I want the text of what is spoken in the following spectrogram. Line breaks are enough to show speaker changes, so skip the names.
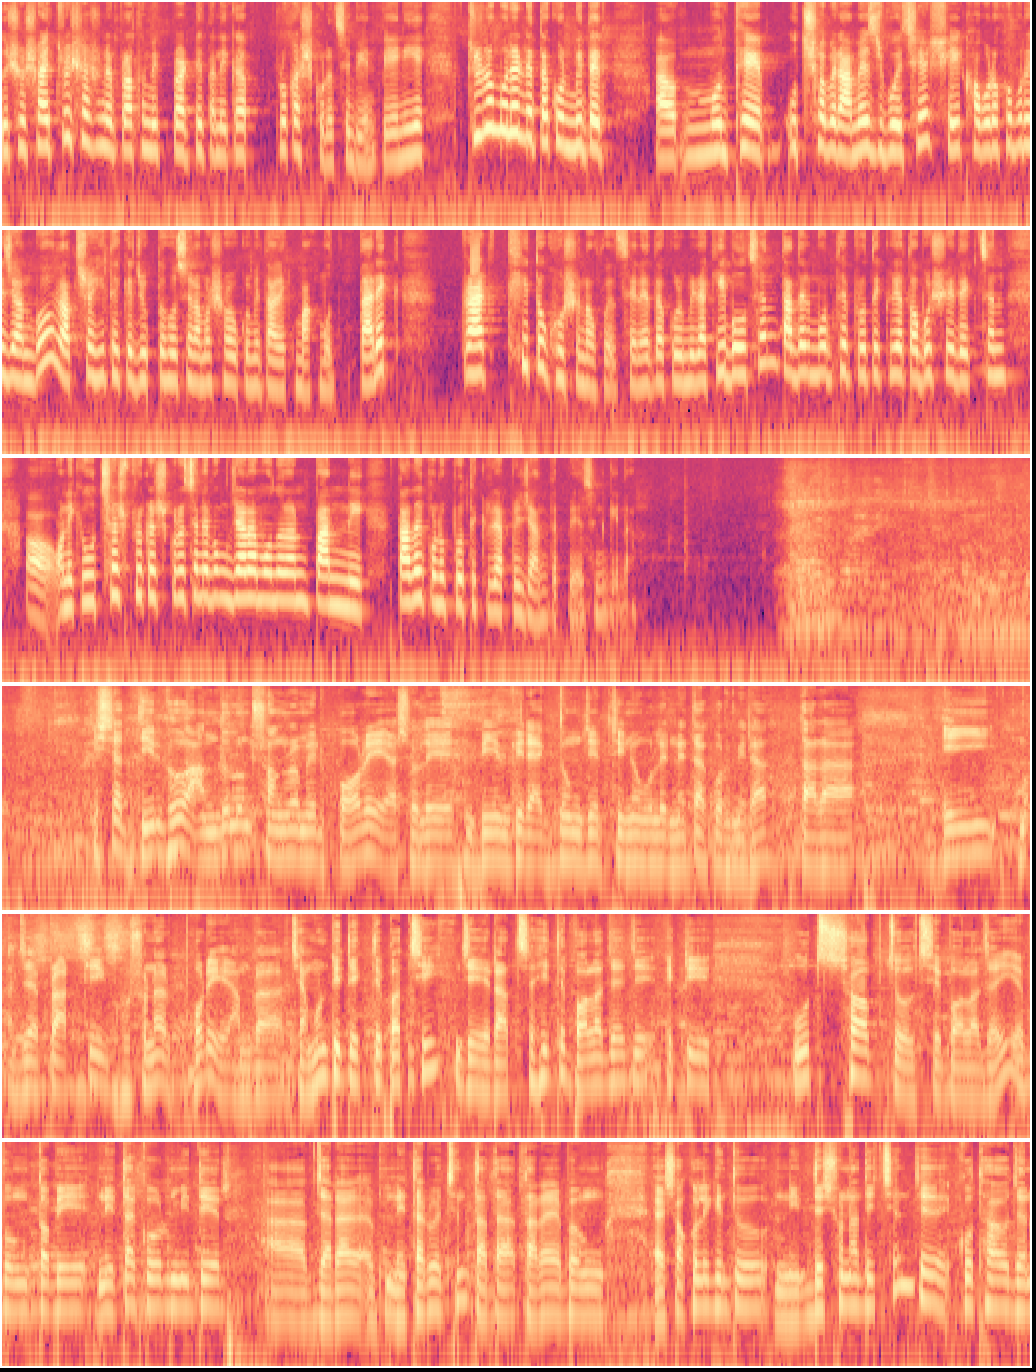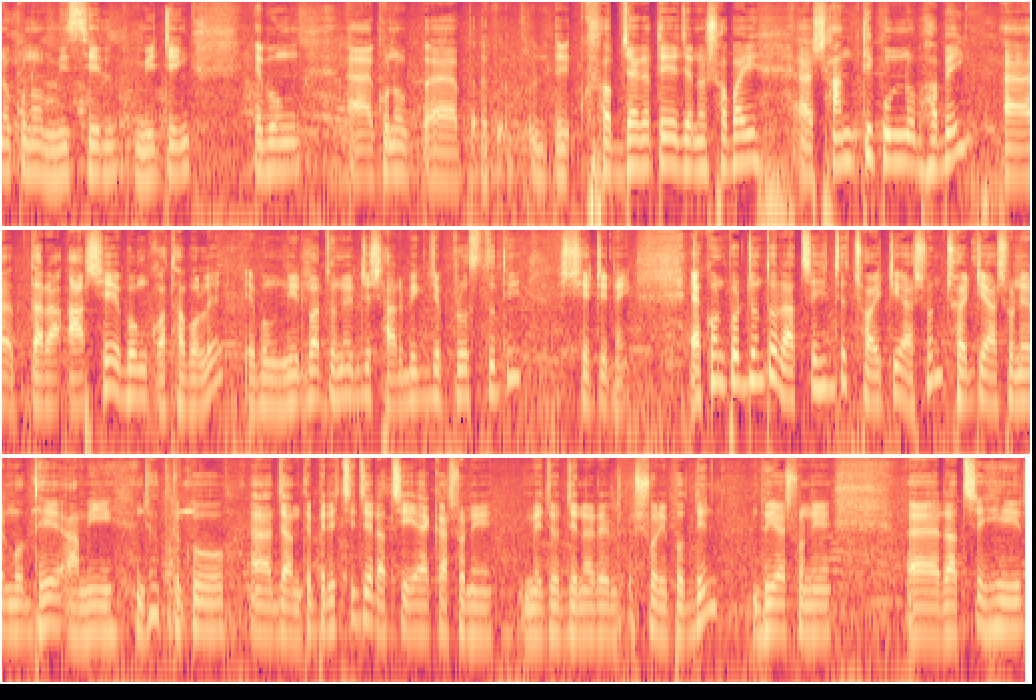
দুশো সাঁত্রিশ আসনের প্রাথমিক প্রার্থী তালিকা প্রকাশ করেছে বিএনপি। এ নিয়ে তৃণমূলের নেতাকর্মীদের মধ্যে উৎসবের আমেজ বইছে। সেই খবরাখবরই জানব। রাজশাহী থেকে যুক্ত হচ্ছেন আমার সহকর্মী তারেক মাহমুদ। তারেক প্রার্থী তো ঘোষণা হয়েছে। নেতাকর্মীরা কি বলছেন? তাদের মধ্যে প্রতিক্রিয়া তো অবশ্যই দেখছেন। অনেকে উচ্ছ্বাস প্রকাশ করেছেন এবং যারা মনোনয়ন পাননি, তাদের কোনো প্রতিক্রিয়া আপনি জানতে পেরেছেন কিনা?
ঈশ্বর দীর্ঘ আন্দোলন সংগ্রামের পরে আসলে বিএনপির একদম যে তৃণমূলের নেতাকর্মীরা, তারা এই যে প্রার্থী ঘোষণার পরে আমরা যেমনটি দেখতে পাচ্ছি যে রাজশাহীতে বলা যায় যে একটি উৎসব চলছে বলা যায় এবং তবে নেতাকর্মীদের যারা নেতা রয়েছেন তারা তারা এবং সকলে কিন্তু নির্দেশনা দিচ্ছেন যে কোথাও যেন কোনো মিছিল, মিটিং এবং কোনো সব জায়গাতে যেন সবাই শান্তিপূর্ণভাবেই তারা আসে এবং কথা বলে এবং নির্বাচনের যে সার্বিক যে প্রস্তুতি সেটি নেই এখন পর্যন্ত রাজশাহীর যে ছয়টি আসন, ছয়টি আসনের মধ্যে আমি যতটুকু জানতে পেরেছি যে রাজশাহী এক আসনে মেজর জেনারেল শরীফউদ্দিন দুই আসনে রাজশাহীর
